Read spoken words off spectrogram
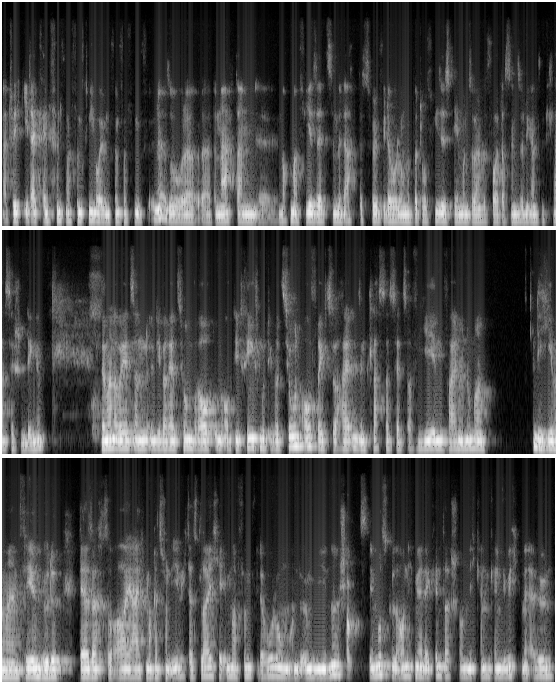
natürlich jeder kennt 5x5 Kniebeugen, 5x5, ne? so, oder, oder danach dann äh, nochmal vier Sätze mit 8 bis 12 Wiederholungen, Hypertrophie-System und so weiter und so fort. Das sind so die ganzen klassischen Dinge. Wenn man aber jetzt dann die Variation braucht, um auch die Trainingsmotivation aufrechtzuerhalten, sind Cluster-Sets auf jeden Fall eine Nummer, die ich jemandem empfehlen würde, der sagt so, oh ja, ich mache jetzt schon ewig das Gleiche, immer fünf Wiederholungen und irgendwie ne, schockt es den Muskel auch nicht mehr, der kennt das schon, ich kann kein Gewicht mehr erhöhen.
